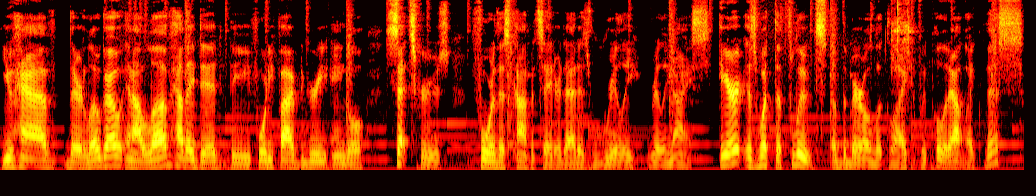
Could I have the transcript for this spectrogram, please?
you have their logo and I love how they did the 45 degree angle set screws for this compensator. That is really, really nice. Here is what the flutes of the barrel look like. If we pull it out like this,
